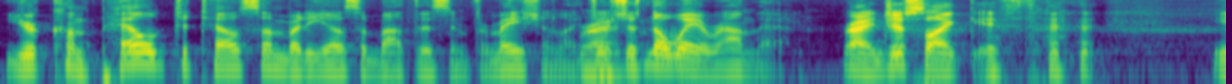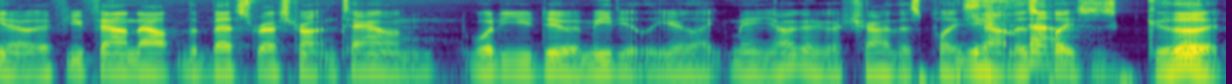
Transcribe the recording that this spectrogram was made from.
you're compelled to tell somebody else about this information. Like, Right. there's just no way around that. Right. Just like if, you know, if you found out the best restaurant in town, what do you do immediately? You're like, man, y'all got to go try this place out. This place is good.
